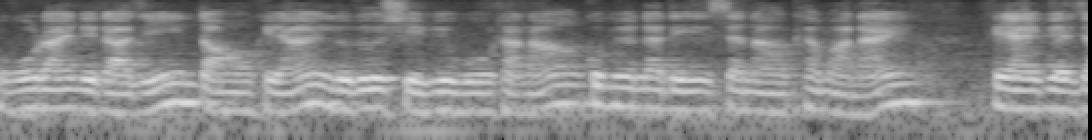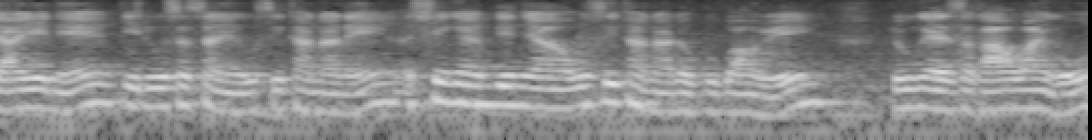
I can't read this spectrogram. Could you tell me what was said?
ပဲခူးတိုင်းဒေသကြီးတောင်ခရိုင်လူလူရှိပြုဖို့ဌာနကွန်မြူနတီစင်တာခန့်မှနိုင်ခရိုင်ပြန်ကြားရေးနဲ့ပြည်သူ့ဆက်ဆံရေးဦးစီးဌာနနဲ့အရှိခံပညာဦးစီးဌာနတို့ပူးပေါင်း၍လူငယ်စကားဝိုင်းကို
